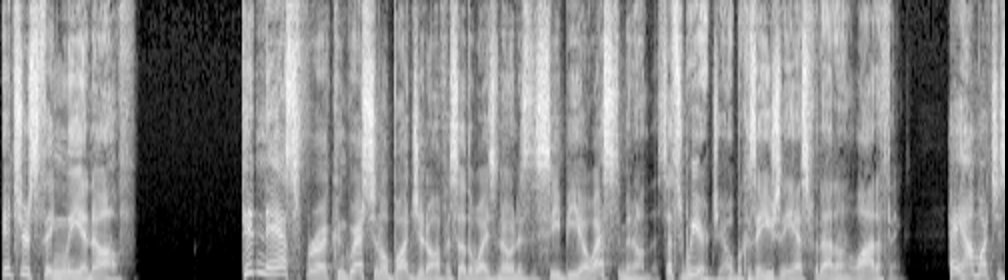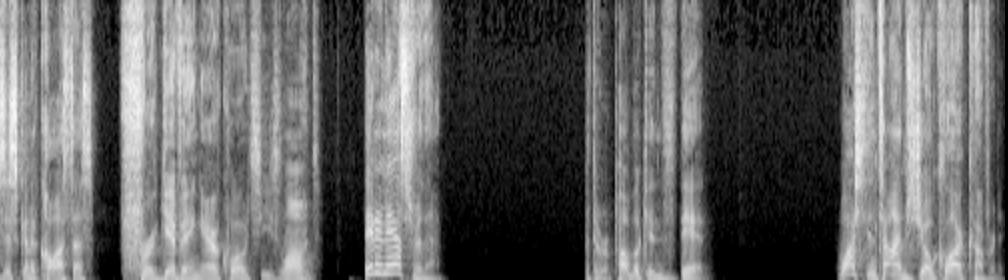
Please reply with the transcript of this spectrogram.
interestingly enough, didn't ask for a congressional budget office, otherwise known as the CBO estimate on this. That's weird, Joe, because they usually ask for that on a lot of things. Hey, how much is this going to cost us forgiving, air quotes, these loans? They didn't ask for that but the Republicans did. Washington Times, Joe Clark covered it.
